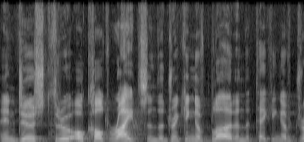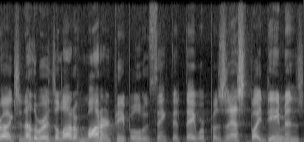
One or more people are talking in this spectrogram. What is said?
induced through occult rites and the drinking of blood and the taking of drugs. In other words, a lot of modern people who think that they were possessed by demons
